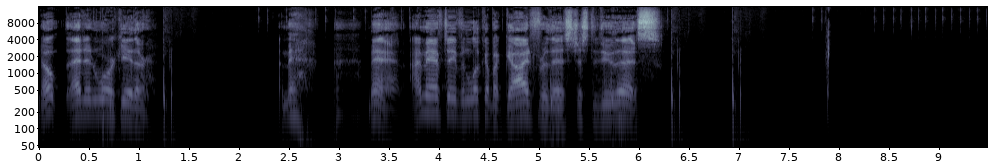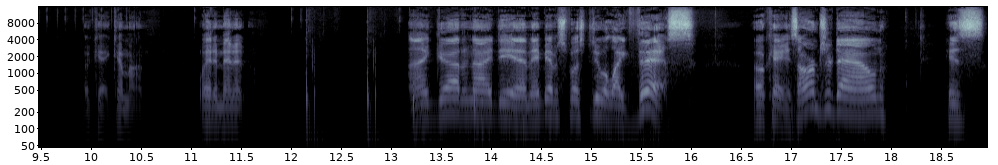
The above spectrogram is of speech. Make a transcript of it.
Nope, that didn't work either. I may, man, I may have to even look up a guide for this just to do this. Okay, come on. Wait a minute. I got an idea. Maybe I'm supposed to do it like this. Okay, his arms are down. His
